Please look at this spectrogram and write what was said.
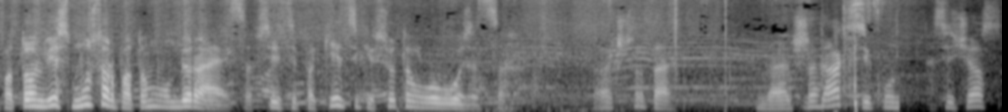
Потом весь мусор потом убирается. Все эти пакетики, все это вывозятся. Так что так. Дальше. Так, секунд. Сейчас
